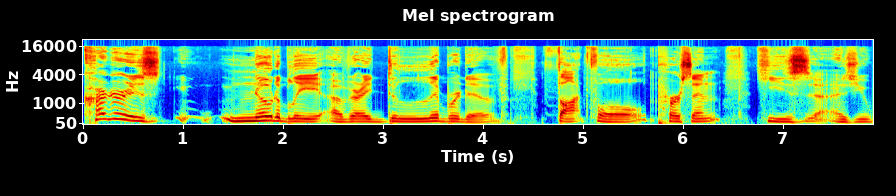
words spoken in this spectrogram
Carter is notably a very deliberative thoughtful person. He's, uh, as you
